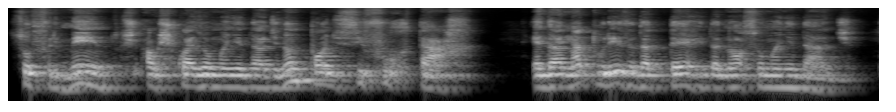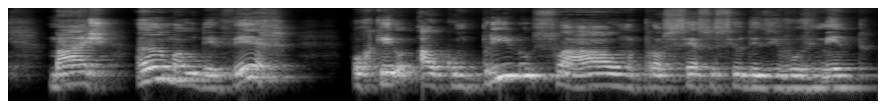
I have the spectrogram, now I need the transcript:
sofrimentos aos quais a humanidade não pode se furtar, é da natureza da terra e da nossa humanidade, mas ama o dever porque ao cumpri-lo, sua alma processa o seu desenvolvimento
